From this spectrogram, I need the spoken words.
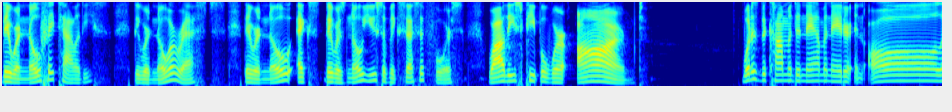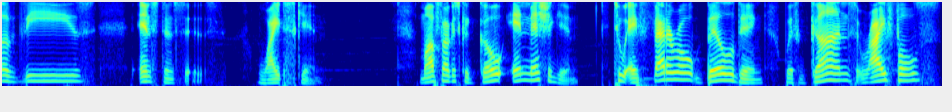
there were no fatalities. There were no arrests. There were no ex- there was no use of excessive force while these people were armed. What is the common denominator in all of these instances? White skin. Motherfuckers could go in Michigan to a federal building with guns, rifles,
